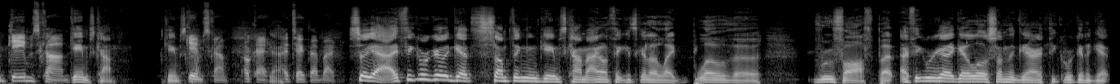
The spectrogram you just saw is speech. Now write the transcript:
Gamescom? Gamescom. Gamescom. Gamescom. Okay, Yeah. I take that back. So yeah, I think we're gonna get something in Gamescom. I don't think it's gonna like blow the roof off, but I think we're gonna get a little something there. I think we're gonna get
